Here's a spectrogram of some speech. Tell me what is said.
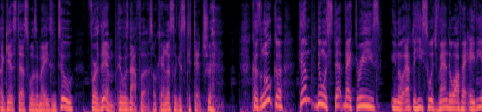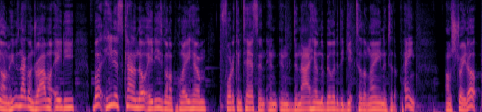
against us was amazing too. For them, it was not for us. Okay, let's let's get that trip. Because Luka, him doing step back threes, you know, after he switched off at AD on him, he was not going to drive on AD, but he just kind of know AD is going to play him for the contest and, and, and deny him the ability to get to the lane and to the paint um, straight up.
